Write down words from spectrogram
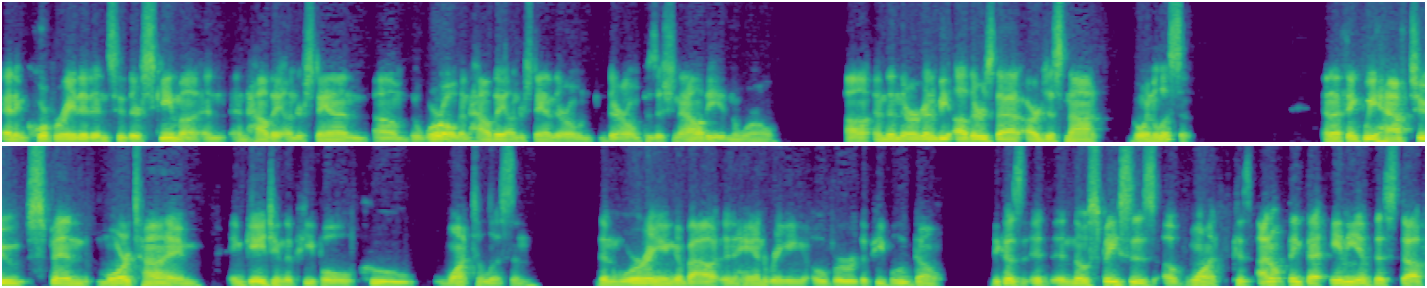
and incorporate it into their schema and, and how they understand um, the world and how they understand their own their own positionality in the world. Uh, and then there are going to be others that are just not going to listen. And I think we have to spend more time engaging the people who want to listen than worrying about and hand wringing over the people who don't. Because it, in those spaces of want because i don't think that any of this stuff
